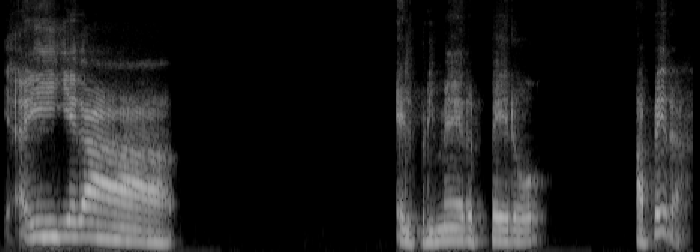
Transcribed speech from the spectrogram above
Y ahí llega el primer pero a pera,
